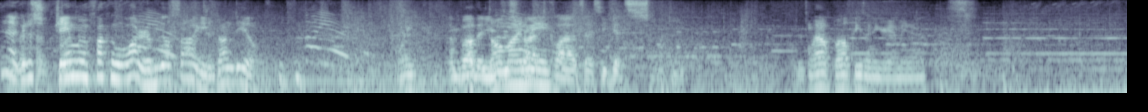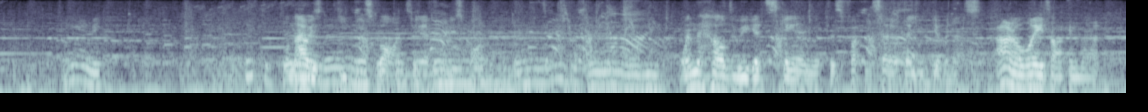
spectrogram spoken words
Yeah, I could just jam him in fucking water, it'll be all soggy, done deal. I'm glad that you Don't mind me. Clouds as he gets soggy. Well, well, he's angry at me now. Don't mind me. Well, now he's he despawns, so you have to respawn. When the hell do we get scanned with this fucking setup that you've given us? I don't know what you're talking about.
